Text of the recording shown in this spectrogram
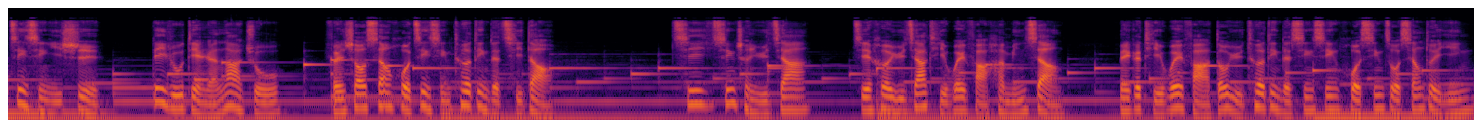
进行仪式，例如点燃蜡烛、焚烧香或进行特定的祈祷。七、星辰瑜伽。结合瑜伽体位法和冥想，每个体位法都与特定的星星或星座相对应。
